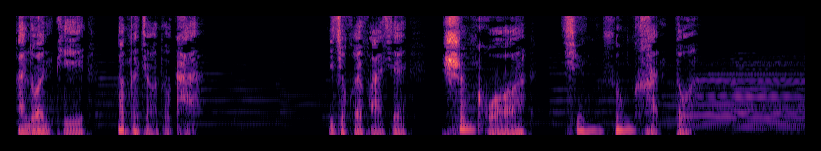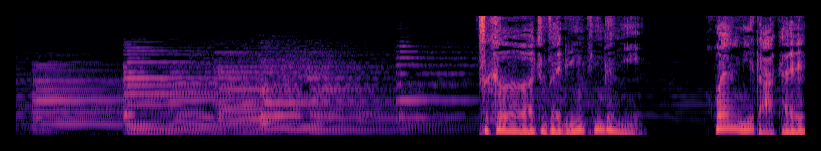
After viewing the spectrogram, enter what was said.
很多问题换个角度看，你就会发现生活轻松很多。正在聆听的你，欢迎你打开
